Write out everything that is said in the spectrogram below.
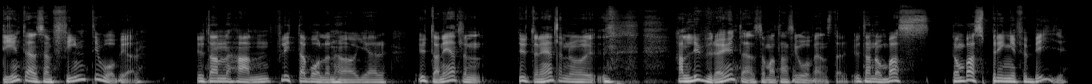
Det är inte ens en fint Iwobi gör. Utan han flyttar bollen höger utan egentligen, utan egentligen att, Han lurar ju inte ens om att han ska gå vänster. Utan de bara, de bara springer förbi.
